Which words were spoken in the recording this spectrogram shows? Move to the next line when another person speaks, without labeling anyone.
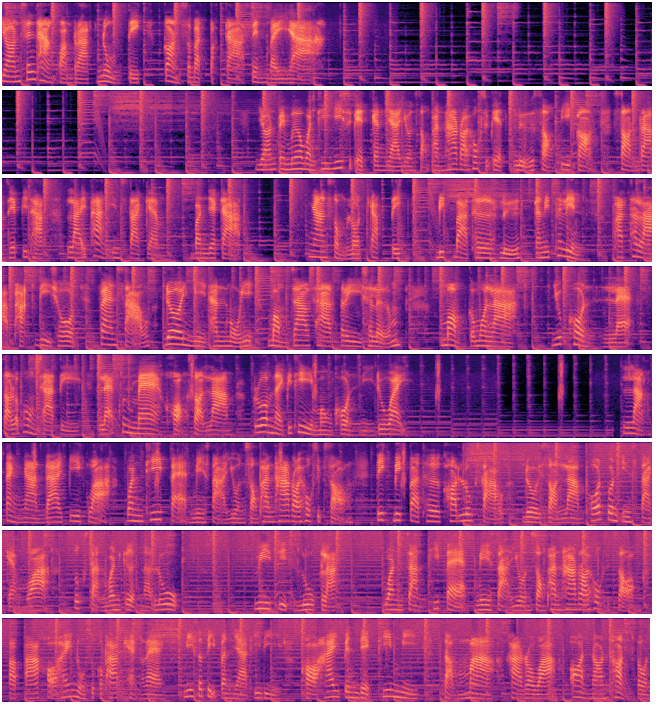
ย้อนเส้นทางความรักหนุ่มติ๊ก ก่อนสะบัดปากกาเซ็นใบยาย้อนไปเมื่อวันที่ 21 กันยายน 2561 หรือ 2 ปีก่อน สอนรามเทพพิทักษ์ ไลฟ์ผ่านอินสตาแกรม บรรยากาศ งานสมรสกับติ๊ก บิ๊กบาเธอ หรือ กนิทลิน พัทลาพักดีโชตแฟนสาว โดยมีทันหมุย หม่อมเจ้าชาตรีเฉลิม หม่อมกมลายุคนและสรพงษ์ชาตรีและคุณแม่ของสอนราม ร่วมในพิธีมงคลนี้ด้วย หลังแต่งงานได้ปีกว่า วันที่ 8 เมษายน 2562 ติ๊กบิ๊กบราเธอร์คลอดลูกสาว โดยศรรามโพสต์บนอินสตาแกรมว่า สุขสันต์วันเกิดนะลูก วีจิลูกรัก วันจันทร์ที่ 8 เมษายน 2562ปาป๊าขอให้หนูสุขภาพแข็งแรง มีสติปัญญาที่ดี ขอให้เป็นเด็กที่มีสัมมา คารวะอ่อนน้อมถ่อมตน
